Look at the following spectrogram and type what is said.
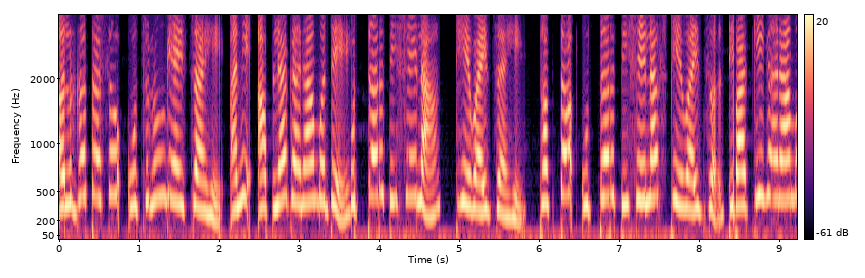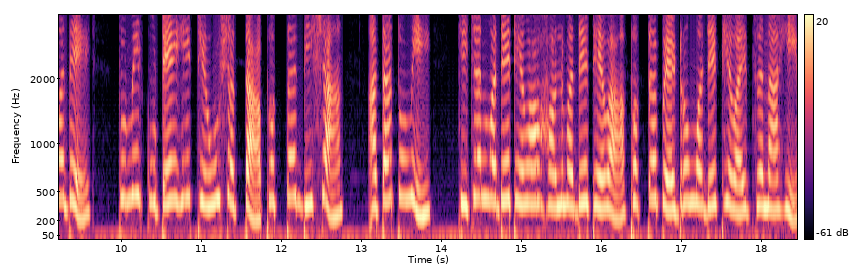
अलगत असं उचलून घ्यायचं आहे आणि आपल्या घरामध्ये उत्तर दिशेला ठेवायचं आहे. फक्त उत्तर दिशेलाच ठेवायचं. बाकी घरामध्ये तुम्ही कुठेही ठेवू शकता. फक्त दिशा. आता तुम्ही किचनमध्ये ठेवा हॉलमध्ये ठेवा. फक्त बेडरूममध्ये ठेवायचं नाही.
